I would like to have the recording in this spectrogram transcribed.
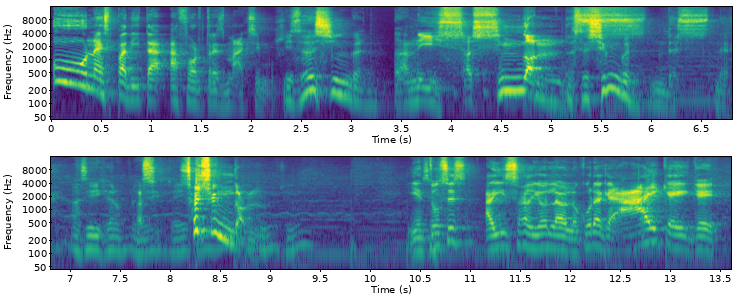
una espadita a Fortress Maximus. Y Sashingan. Ani Sashingan. Sashingan. Así dijeron. Así. Sí. Sashingan. Y entonces ahí salió la locura que, ay, que, que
